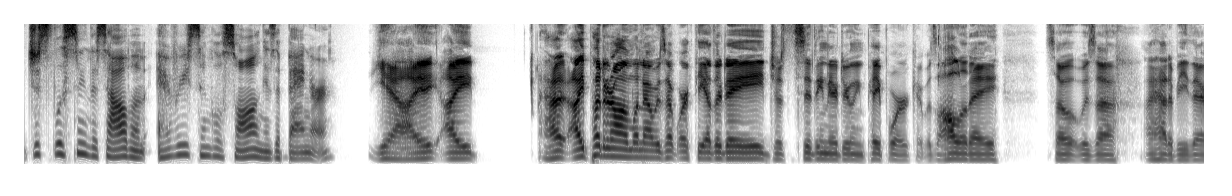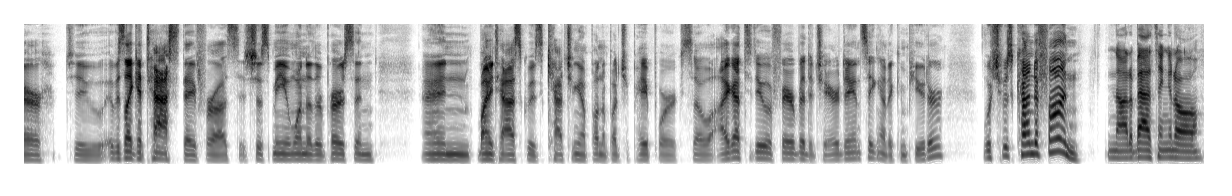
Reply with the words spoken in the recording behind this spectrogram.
just listening to this album, every single song is a banger. Yeah, I I I put it on when I was at work the other day, just sitting there doing paperwork. It was a holiday, so it was a I had to be there to. It was like a task day for us. It's just me and one other person, and my task was catching up on a bunch of paperwork. So I got to do a fair bit of chair dancing at a computer, which was kind of fun. Not a bad thing at all.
